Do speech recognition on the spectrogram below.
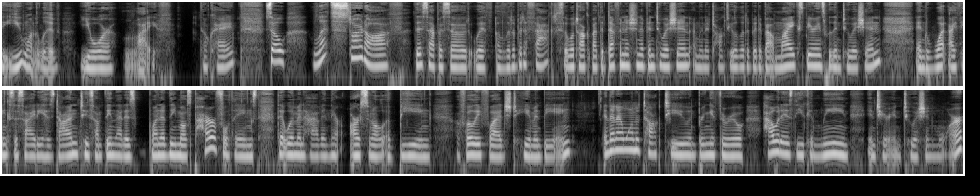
that you want to live your life. Okay. So let's start off this episode with a little bit of fact. So we'll talk about the definition of intuition. I'm going to talk to you a little bit about my experience with intuition and what I think society has done to something that is one of the most powerful things that women have in their arsenal of being a fully fledged human being. And then I want to talk to you and bring you through how it is that you can lean into your intuition more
